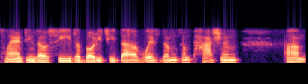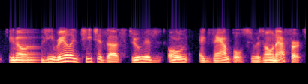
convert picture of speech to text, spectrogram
planting those seeds of bodhicitta, of wisdom, compassion. Um, you know, he really teaches us through his own examples, through his own efforts,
